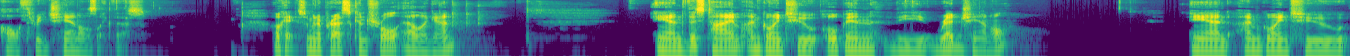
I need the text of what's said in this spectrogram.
all three channels like this. Okay, so I'm going to press Control L again. And this time I'm going to open the red channel and I'm going to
